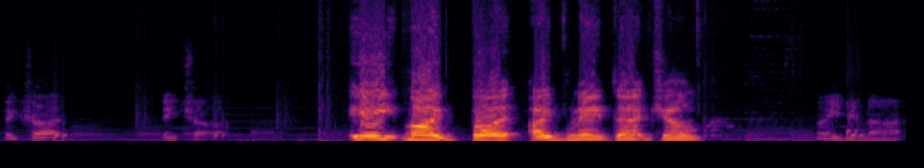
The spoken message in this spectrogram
Big shot. Big shot. Eat my butt. I made that jump. No, you did not.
